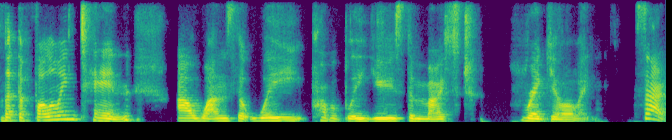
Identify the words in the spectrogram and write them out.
but the following 10 are ones that we probably use the most regularly. So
